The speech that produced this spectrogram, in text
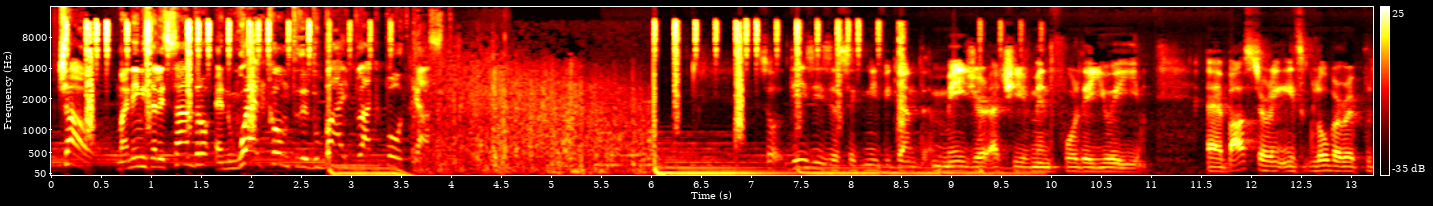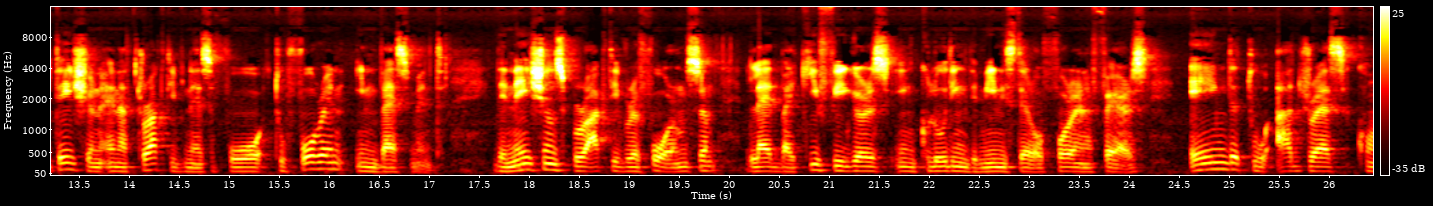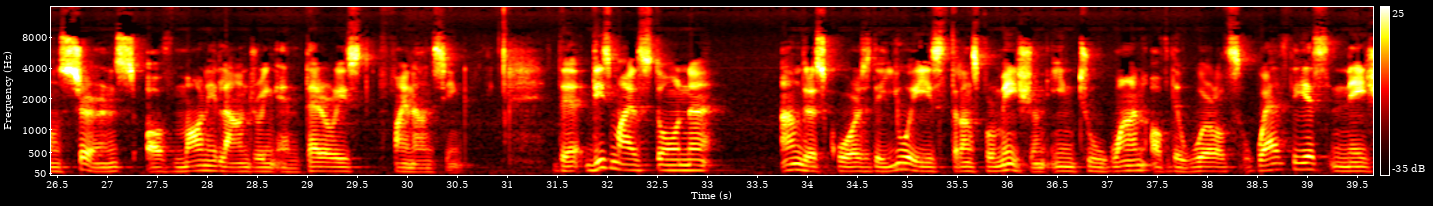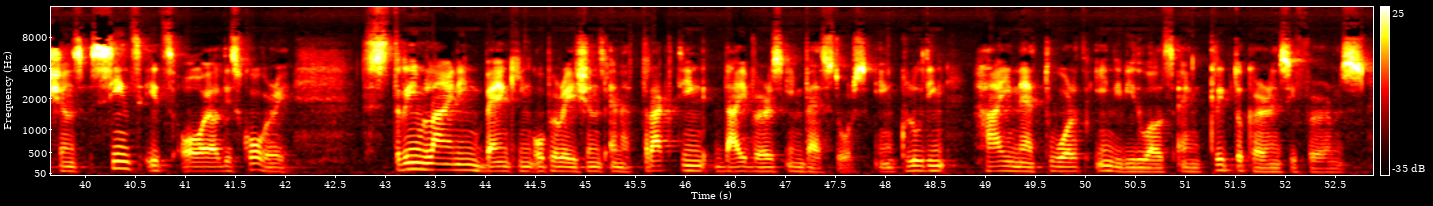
Ciao, my name is Alessandro and welcome to the Dubai Plug Podcast. So, this is a significant major achievement for the UAE uh, bolstering its global reputation and attractiveness for, to foreign investment. The nation's proactive reforms, led by key figures including the Minister of Foreign Affairs, aimed to address concerns of money laundering and terrorist financing. The, this milestone underscores the UAE's transformation into one of the world's wealthiest nations since its oil discovery, streamlining banking operations and attracting diverse investors, including high net worth individuals and cryptocurrency firms.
